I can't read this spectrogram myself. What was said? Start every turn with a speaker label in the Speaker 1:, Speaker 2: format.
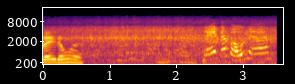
Speaker 1: vào đi đúng rồi.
